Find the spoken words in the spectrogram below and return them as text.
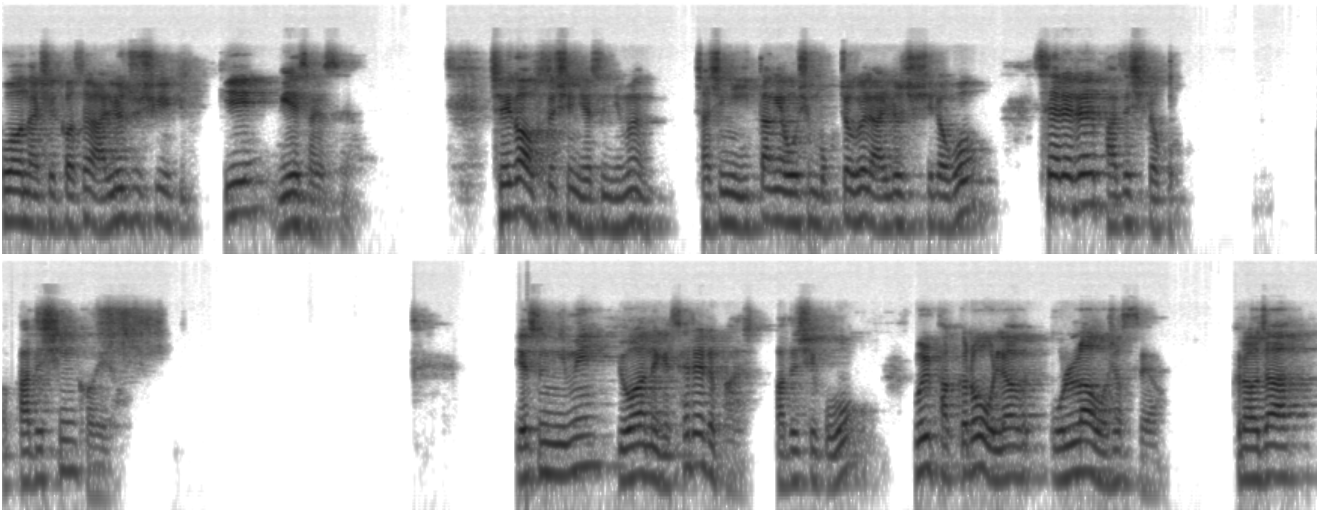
구원하실 것을 알려주시기 위해서였어요. 죄가 없으신 예수님은 자신이 이 땅에 오신 목적을 알려주시려고 세례를 받으시려고 받으신 거예요. 예수님이 요한에게 세례를 받- 받으시고 물 밖으로 올라, 올라오셨어요. 그러자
